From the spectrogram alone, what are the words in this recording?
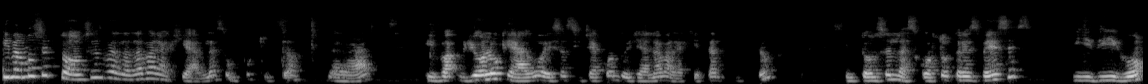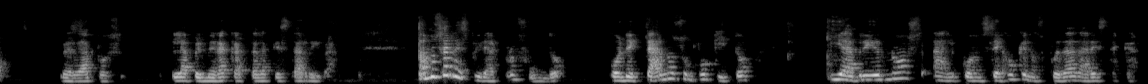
Y vamos entonces, ¿verdad?, a barajearlas un poquito, ¿verdad? Y yo lo que hago es así, ya cuando ya la barajé tantito, entonces las corto tres veces y digo, ¿verdad? Pues la primera carta, la que está arriba. Vamos a respirar profundo, conectarnos un poquito y abrirnos al consejo que nos pueda dar esta carta.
